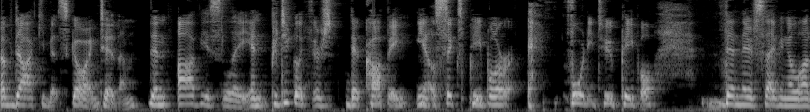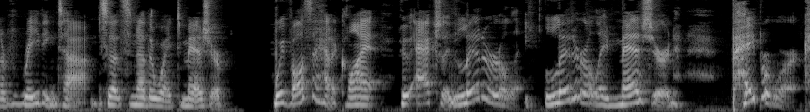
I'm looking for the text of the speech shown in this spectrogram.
of documents going to them, then obviously, and particularly if there's they're copying, you know, six people or 42 people, then they're saving a lot of reading time. So that's another way to measure. We've also had a client who actually literally, literally measured paperwork,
